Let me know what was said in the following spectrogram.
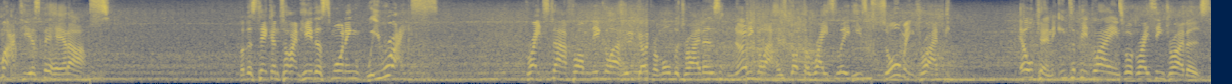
Matias Ferreira. For the second time here this morning, we race. Great start from Nicola, who go from all the drivers. No, Nicola has got the race lead. He's storming drive. Elkin into pit lane. Thought Racing drivers.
